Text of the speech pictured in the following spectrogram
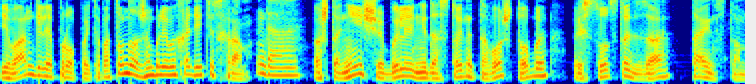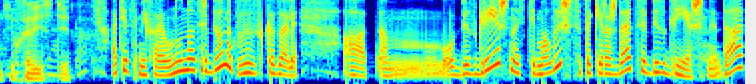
Евангелие, проповедь, а потом должны были выходить из храма. Да. Потому что они еще были недостойны того, чтобы присутствовать за таинством Евхаристии. Отец Михаил, ну у нас ребенок, вы сказали, а, там, о безгрешности, малыш все-таки рождается безгрешный, да?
